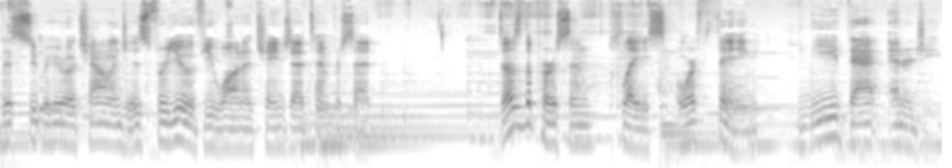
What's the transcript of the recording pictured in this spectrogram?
This superhero challenge is for you if you want to change that 10%. Does the person, place, or thing need that energy?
